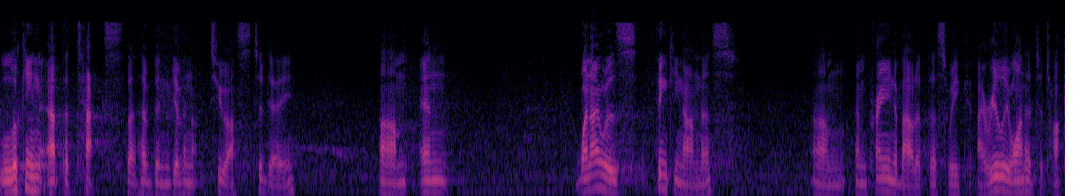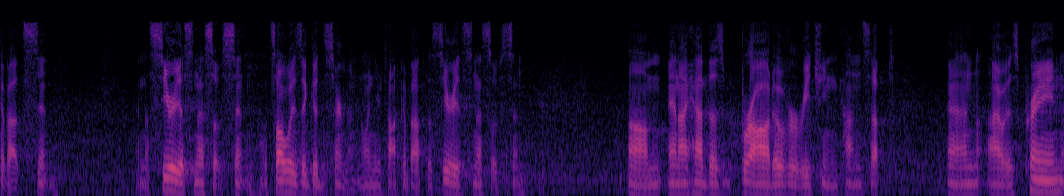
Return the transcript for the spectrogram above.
looking at the texts that have been given to us today. Um, and when I was thinking on this um, and praying about it this week, I really wanted to talk about sin and the seriousness of sin. It's always a good sermon when you talk about the seriousness of sin. Um, and I had this broad, overreaching concept and I was praying,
